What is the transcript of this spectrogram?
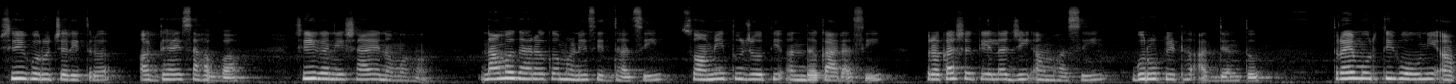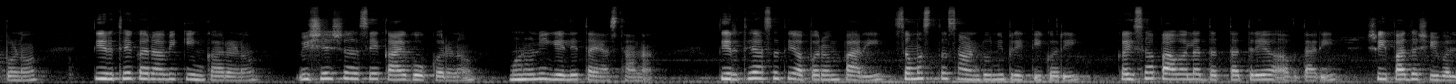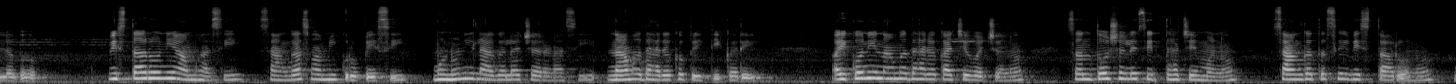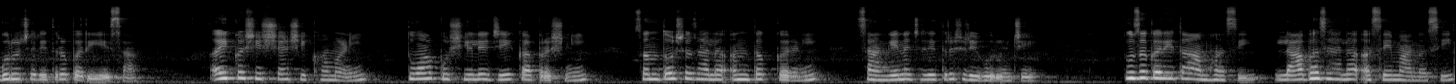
श्री गुरुचरित्र अध्याय सहावा. श्री गणेशाय नमः. नामधारक म्हणे सिद्धासी स्वामी तू ज्योती अंधकारासी प्रकाश केला जी आम्हासी गुरुपीठ आद्यंत त्रयमूर्ती होऊनी आपण तीर्थे करावी किंकारण विशेष असे काय गोकर्ण म्हणून गेले तयास्थाना. तीर्थे असती अपरंपारी समस्त सांडूनी प्रीती करी कैसा पावला दत्तात्रेय अवतारी श्रीपाद श्रीवल्लभ. विस्तारोनी आम्हासी सांगा स्वामी कृपेसी म्हणून लागला चरणासी नामधारक प्रीती करे. ऐकोनी नामधारकाचे वचन संतोषले सिद्धाचे मन सांगतसे विस्तारोन गुरुचरित्र परियेसा. ऐक शिष्या शिखामणी तुवा पुशिले जे का प्रश्नी संतोष झालं अंतकरणी सांगेन चरित्र श्रीगुरूंचे. तुझं करिता आम्हासी लाभ झाला असे मानसी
